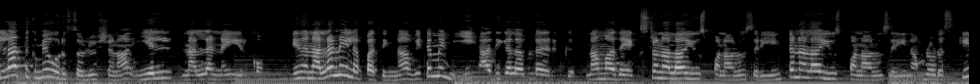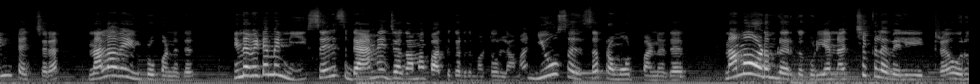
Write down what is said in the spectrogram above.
எல்லாத்துக்குமே ஒரு சொல்யூஷனா எல் நல்லெண்ணெய் இருக்கும். இந்த நல்லெண்ணெயில பாத்தீங்கன்னா விட்டமின் இ e அதிக அளவுல இருக்கு. நம்ம அதை எக்ஸ்டர்னலா யூஸ் பண்ணாலும் சரி இன்டர்னலா யூஸ் பண்ணாலும் சரி நம்மளோட ஸ்கின் டெக்சரை நல்லாவே இம்ப்ரூவ் பண்ணுது. இந்த விட்டமின் இ செல்ஸ் டேமேஜ் ஆகாம பாத்துக்கிறது மட்டும் இல்லாம நியூ செல்ஸை ப்ரமோட் பண்ணுது. நம்ம உடம்புல இருக்கக்கூடிய நச்சுக்களை வெளியேற்ற ஒரு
